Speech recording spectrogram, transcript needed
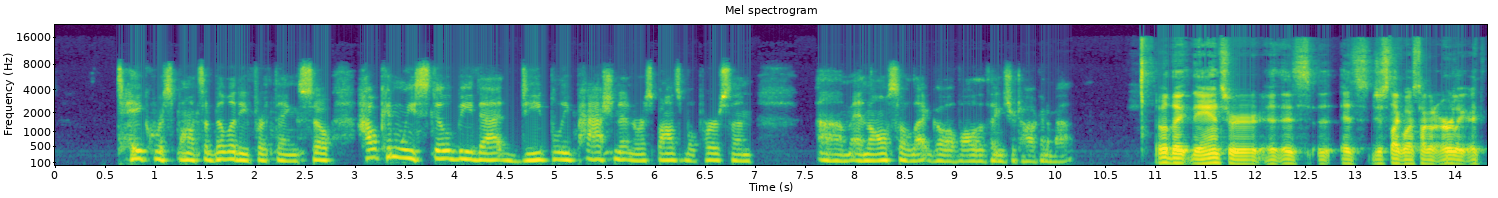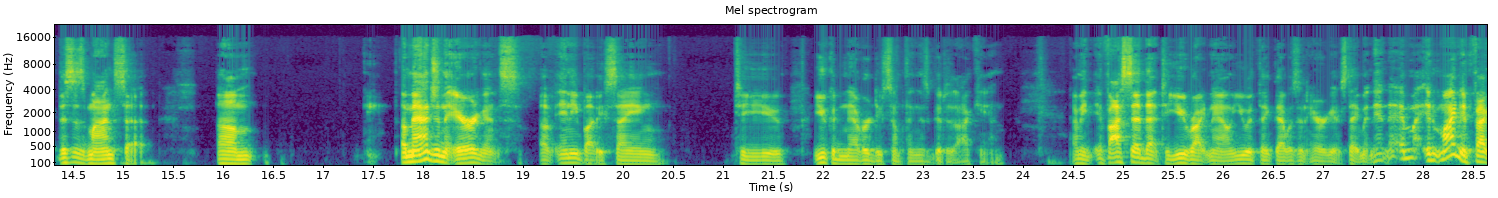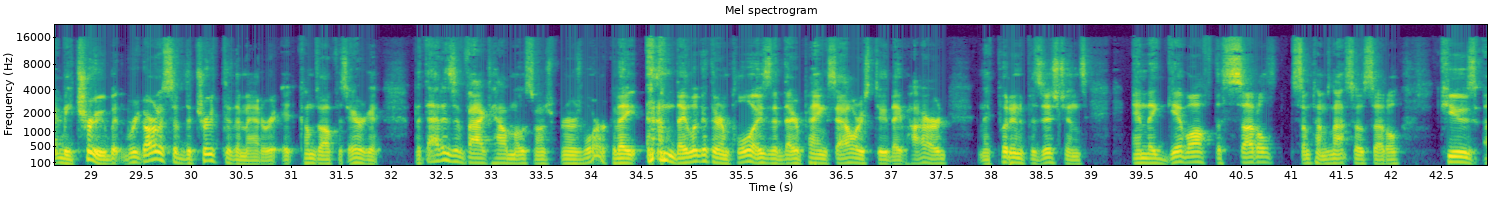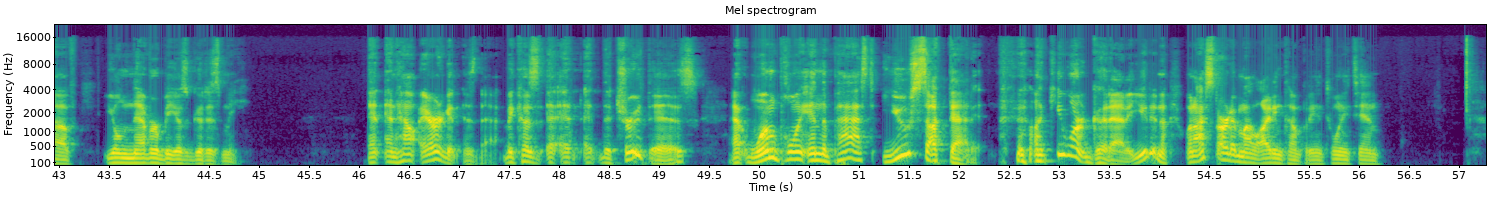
take responsibility for things. So, how can we still be that deeply passionate and responsible person um, and also let go of all the things you're talking about? Well, the, the answer is it's just like what I was talking earlier. This is mindset. Um, imagine the arrogance of anybody saying to you, "You could never do something as good as I can." I mean, if I said that to you right now, you would think that was an arrogant statement. And it, might, it might, in fact, be true, but regardless of the truth of the matter, it, it, comes off as arrogant. But that is, in fact, how most entrepreneurs work. They they look at their employees that they're paying salaries to, they've hired, and they put into positions, and they give off the subtle, sometimes not so subtle, cues of you'll never be as good as me. And, and how arrogant is that? Because at the truth is, at one point in the past, you sucked at it. like you weren't good at it. You didn't know. When I started my lighting company in 2010,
